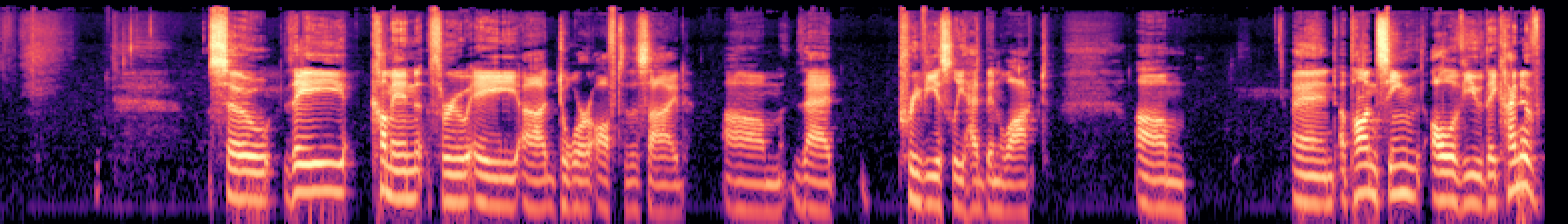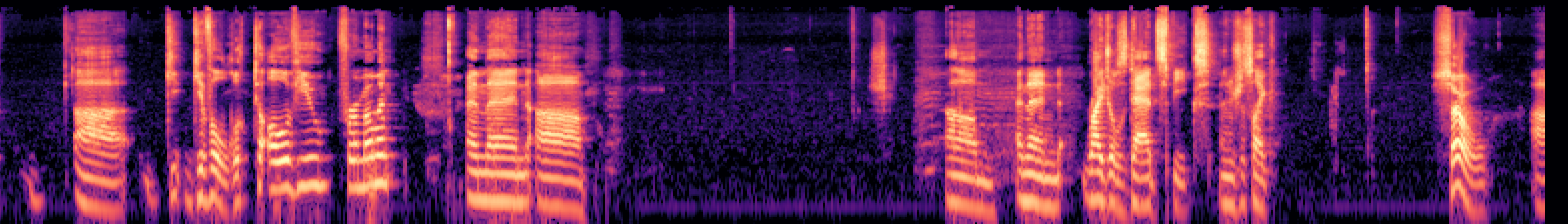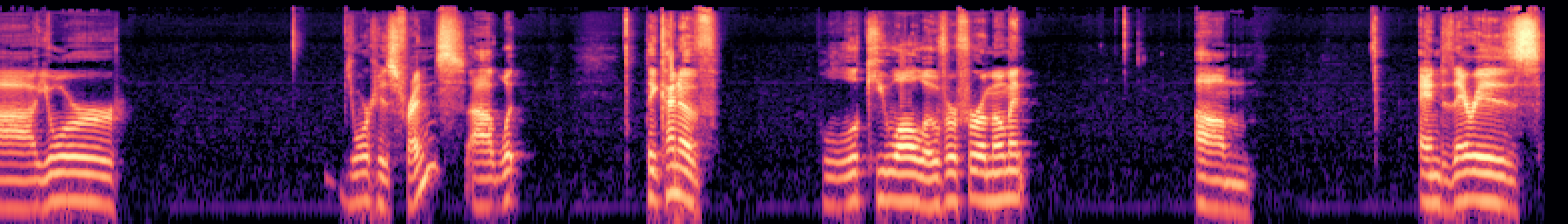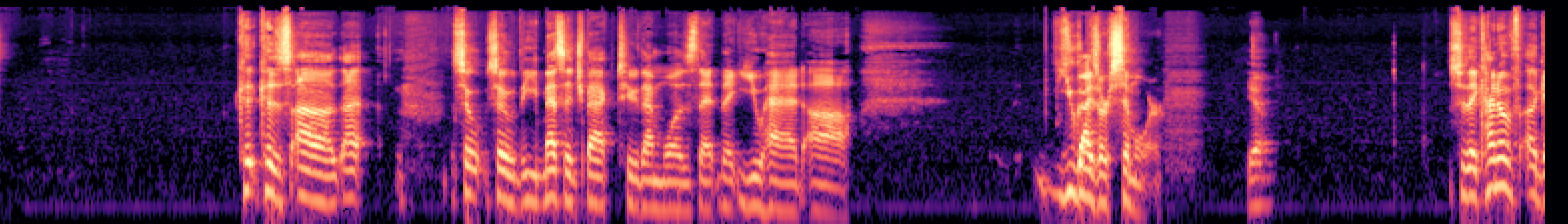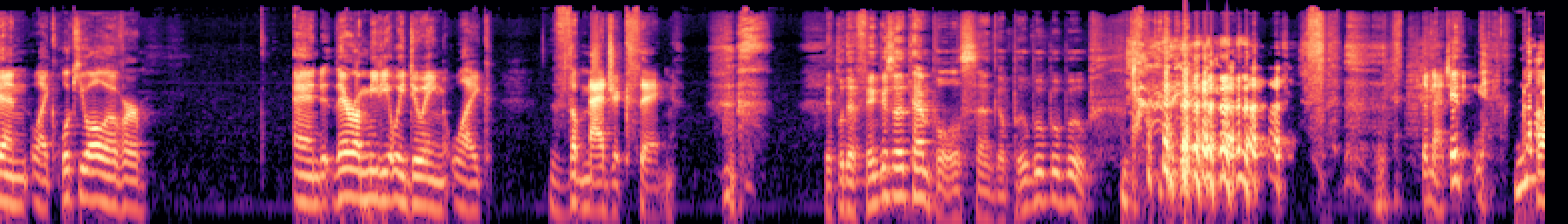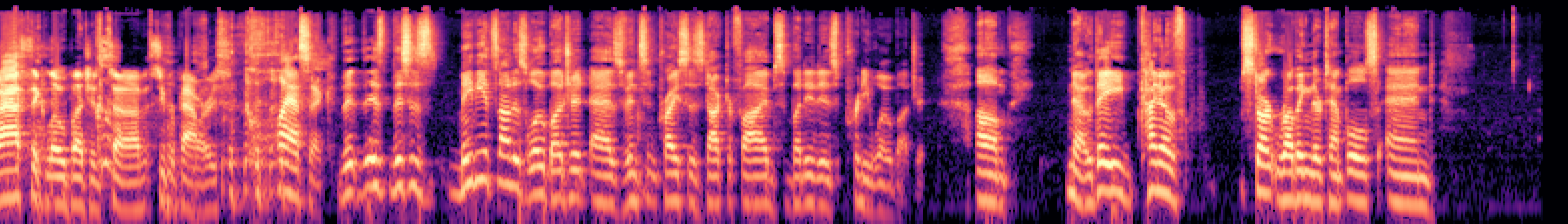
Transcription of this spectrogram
So they come in through a uh, door off to the side um, that previously had been locked. Um, and upon seeing all of you, they kind of uh, g- give a look to all of you for a moment. And then. Uh, um, and then Rigel's dad speaks, and it's just like, so, uh, you're you're his friends. Uh, what? They kind of look you all over for a moment. Um, and there is because uh, uh, so so the message back to them was that that you had uh, you guys are similar Yeah. so they kind of again like look you all over and they're immediately doing like the magic thing They put their fingers on the temples and go boop boop boop boop. The magic. thing. Classic low budget uh, superpowers. classic this, this is maybe it's not as low budget as vincent price's dr phibes but it is pretty low budget um, no they kind of start rubbing their temples and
